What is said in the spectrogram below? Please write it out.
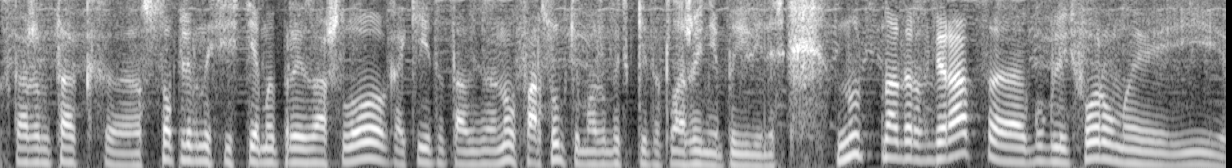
скажем так, с топливной системой произошло, какие-то там, ну, форсунки, может быть, какие-то отложения появились. Ну, надо разбираться, гуглить форум форумы и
